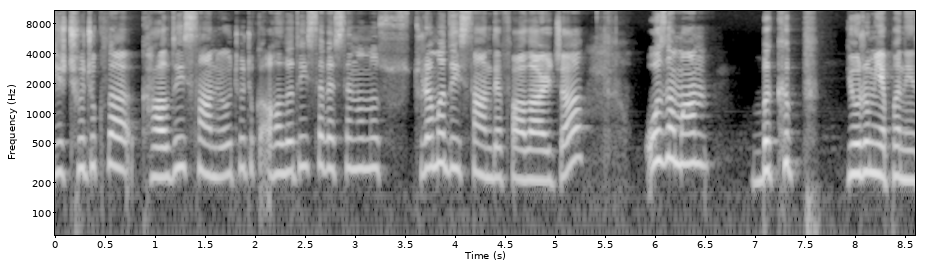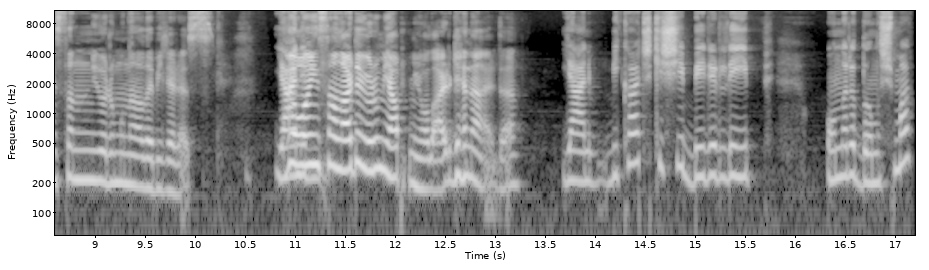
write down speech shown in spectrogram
bir çocukla kaldıysan ve o çocuk ağladıysa ve sen onu susturamadıysan defalarca o zaman bakıp yorum yapan insanın yorumunu alabiliriz. Yani Ve o insanlar da yorum yapmıyorlar genelde. yani birkaç kişiyi belirleyip onlara danışmak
